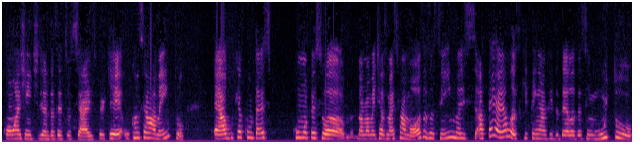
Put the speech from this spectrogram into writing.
com a gente diante das redes sociais, porque o cancelamento é algo que acontece com uma pessoa, normalmente as mais famosas, assim, mas até elas que têm a vida delas, assim, muito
